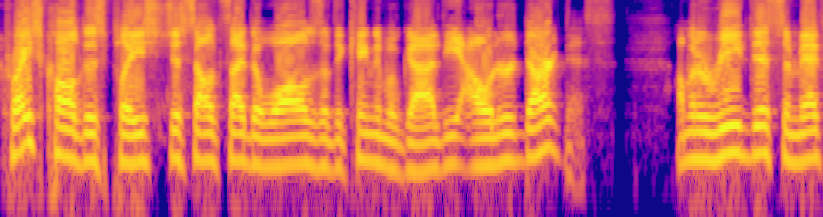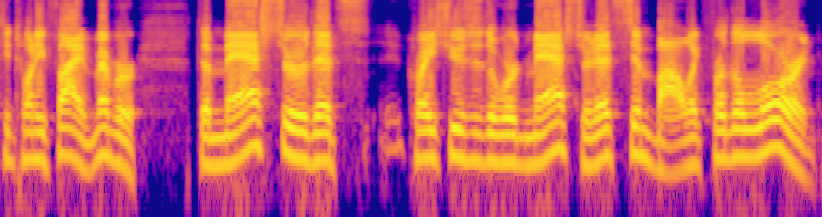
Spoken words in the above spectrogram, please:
Christ called this place just outside the walls of the kingdom of God the outer darkness. I'm going to read this in Matthew 25. Remember, the master that's Christ uses the word master, that's symbolic for the Lord.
